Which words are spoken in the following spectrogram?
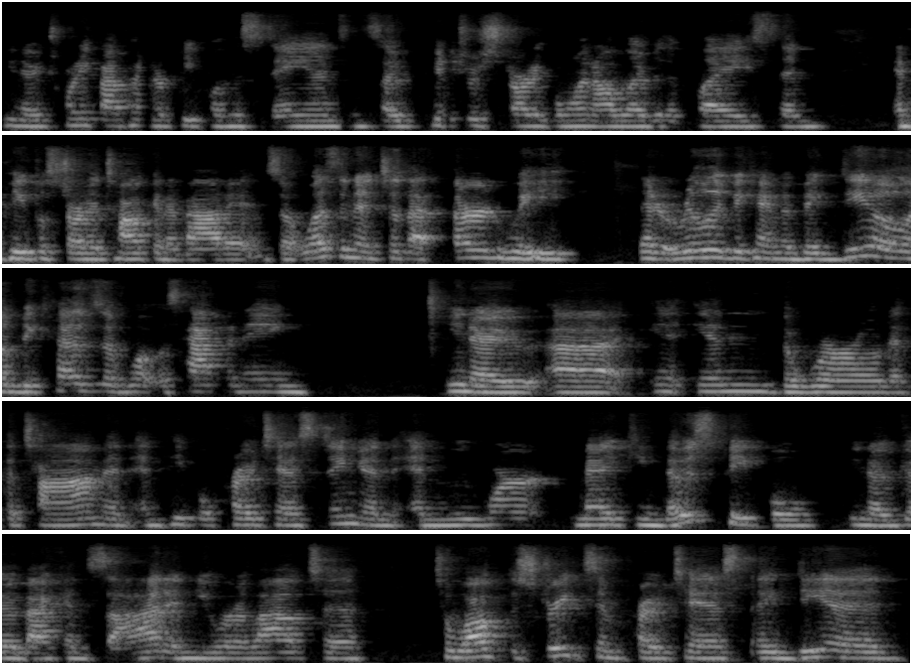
you know, 2,500 people in the stands. And so pictures started going all over the place and, and people started talking about it. And so it wasn't until that third week that it really became a big deal. And because of what was happening you know, uh, in, in, the world at the time and, and people protesting and, and we weren't making those people, you know, go back inside and you were allowed to, to walk the streets and protest. They did,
